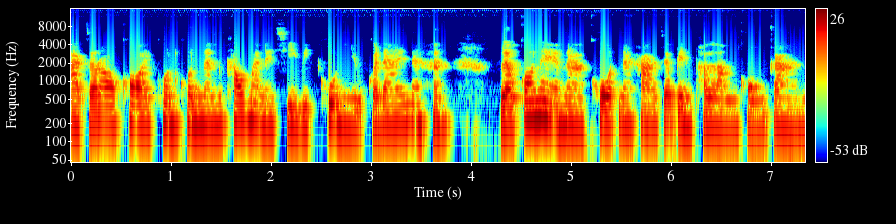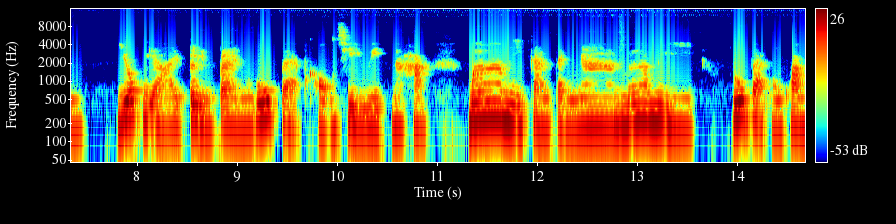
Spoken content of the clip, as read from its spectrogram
อาจจะรอคอยคนคนนั้นเข้ามาในชีวิตคุณอยู่ก็ได้นะคะ แล้วก็ในอนาคตนะคะจะเป็นพลังของการยกย้ายเปลี่ยนแปลงรูปแบบของชีวิตนะคะ เมื่อมีการแต่งงานเมื่อมีรูปแบบของความ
